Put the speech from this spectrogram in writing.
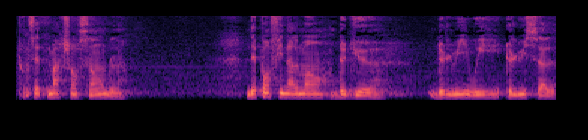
Toute cette marche ensemble dépend finalement de Dieu, de lui, oui, de lui seul,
